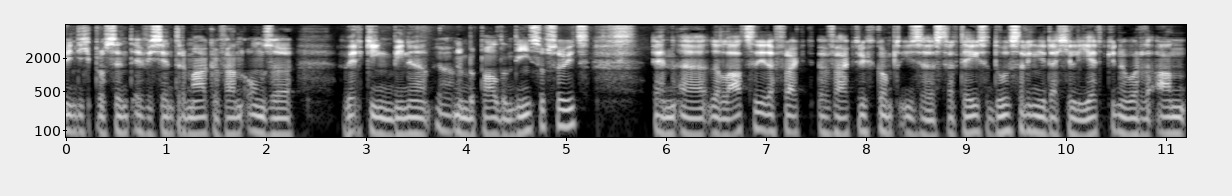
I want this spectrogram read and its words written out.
20% efficiënter maken van onze werking binnen ja. een bepaalde dienst of zoiets. En uh, de laatste die dat vaak, uh, vaak terugkomt, is uh, strategische doelstellingen die dat gelieerd kunnen worden aan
